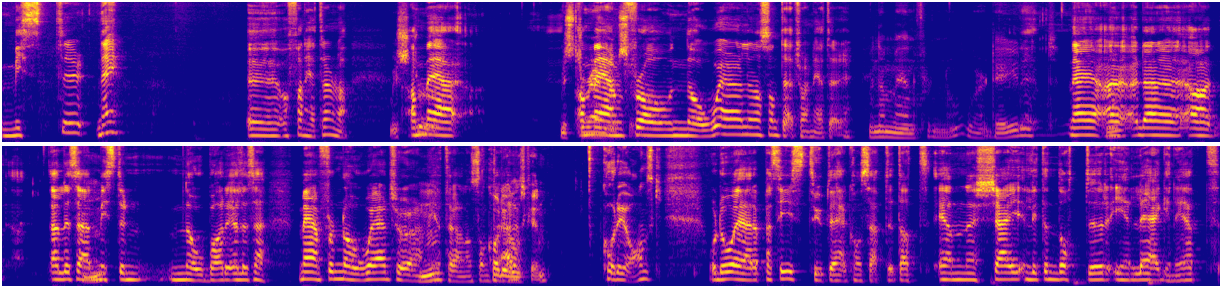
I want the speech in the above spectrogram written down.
Mr... Nej. Eh, vad fan heter den då? Mr. A man, Mr. A man Anderson. from nowhere eller något sånt där tror jag den heter. Men A Man from Nowhere, det är ju något... Nej, den, ja, eller såhär Mm. Mr Nobody, eller såhär Man from Nowhere tror jag den heter. Eller något sånt. Mm. Koreansk film. Koreansk. Och då är det precis typ det här konceptet att en tjej, en liten dotter i en lägenhet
